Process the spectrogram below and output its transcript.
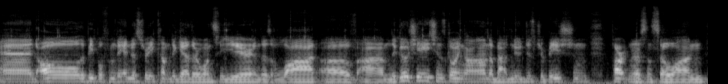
and all the people from the industry come together once a year and there's a lot of um, negotiations going on about new distribution partners and so on.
